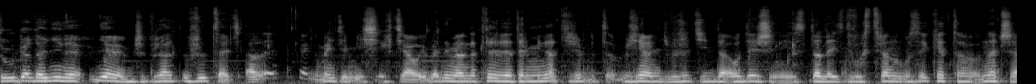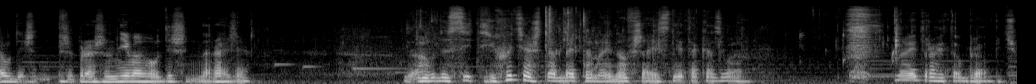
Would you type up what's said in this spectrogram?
Tą gadaninę nie wiem, czy wrzucać, ale jak będzie mi się chciało i będę miał na tyle determinacji, żeby to wziąć, wrzucić do audition i dodać z dwóch stron muzykę, to znaczy audition. Przepraszam, nie mam audition na razie. Do Audacity, chociaż ta beta najnowsza jest nie taka zła. No i trochę to obrobić.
